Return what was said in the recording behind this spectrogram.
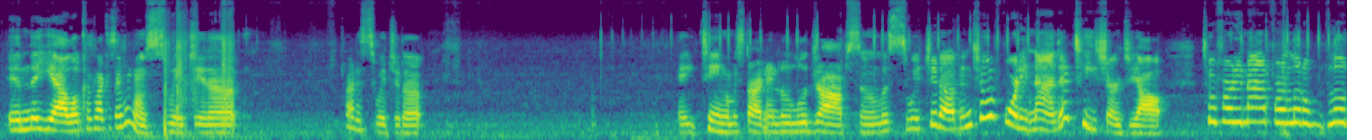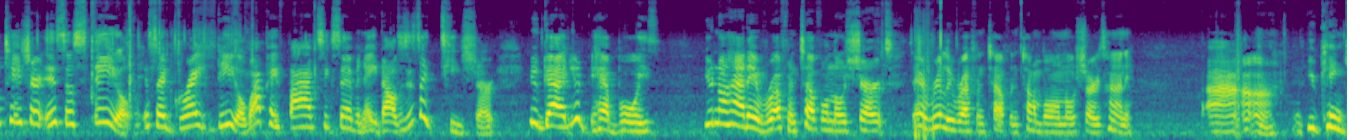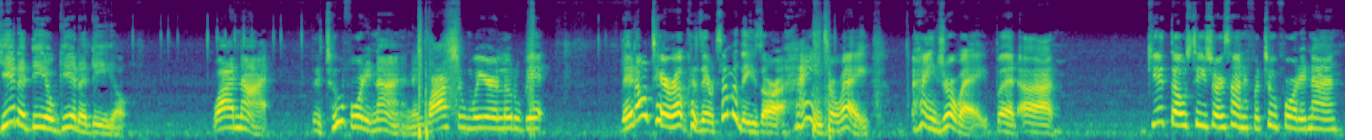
In the yellow. Because like I said, we're going to switch it up. Try to switch it up. 18. I'm going to start a little job soon. Let's switch it up. And 249. They're t-shirts, y'all. Two forty nine for a little little t-shirt. It's a steal. It's a great deal. Why pay five, six, seven, eight dollars? It's a t-shirt. You got you have boys. You know how they rough and tough on those shirts? They're really rough and tough and tumble on those shirts, honey. Uh uh. If you can get a deal, get a deal. Why not? They're two forty nine. They wash and wear a little bit. They don't tear up because some of these are hangs away, hangs your way. But uh, get those t-shirts, honey, for two forty nine.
